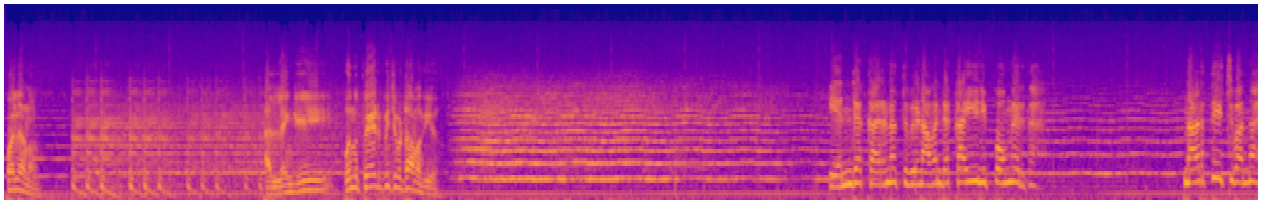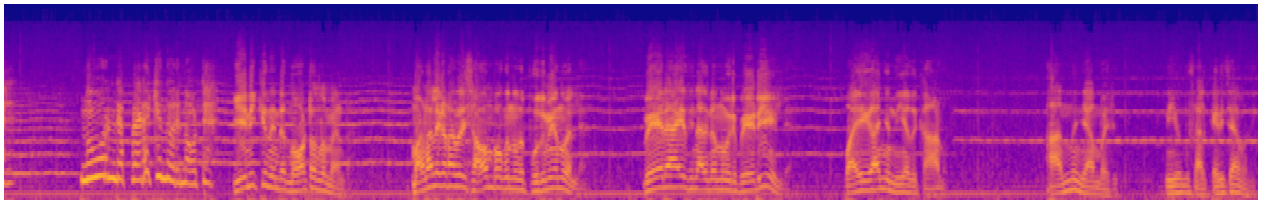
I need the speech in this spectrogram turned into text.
കൊല്ലണോ? അല്ലെങ്കിൽ ഒന്ന് പേടിപ്പിച്ചു വിട്ടാ മതിയോ? എന്റെ കരണത്ത് വീണ് അവന്റെ കൈയിനി പൊങ്ങരുത്. നടത്തിച്ചു വന്നാൽ നൂറിന്റെ പിടയ്ക്കുന്ന ഒരു നോട്ട്. എനിക്ക് നിന്റെ നോട്ടൊന്നും വേണ്ട. മണൽ കടവിൽ ശവം പോകുന്നത് പുതുമയൊന്നുമല്ല. വേലായുധന അതിനൊന്നും ഒരു പേടിയും ഇല്ല വൈകാഞ്ഞ് നീ അത് കാണും. അന്ന് ഞാൻ വരും. നീ ഒന്ന് സൽക്കരിച്ചാൽ മതി.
